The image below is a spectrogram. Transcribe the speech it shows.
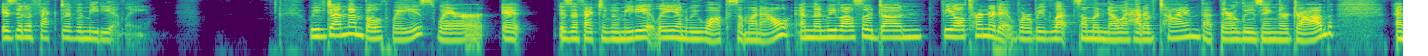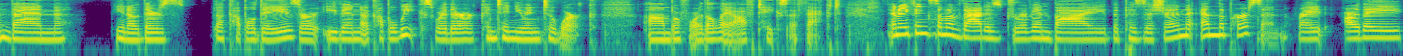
is it effective immediately? We've done them both ways where it is effective immediately and we walk someone out. And then we've also done the alternative where we let someone know ahead of time that they're losing their job and then, you know, there's a couple days or even a couple weeks where they're continuing to work um, before the layoff takes effect. And I think some of that is driven by the position and the person, right? Are they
